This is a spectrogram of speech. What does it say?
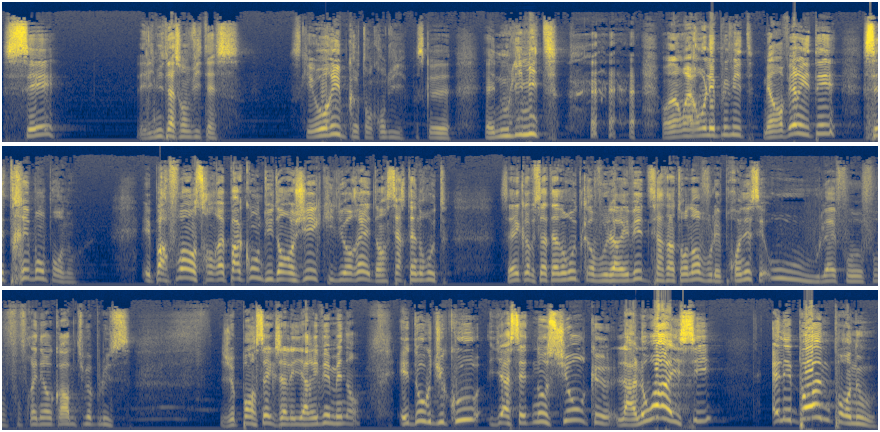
c'est les limitations de vitesse. Ce qui est horrible quand on conduit, parce qu'elles nous limitent. on aimerait rouler plus vite. Mais en vérité, c'est très bon pour nous. Et parfois, on ne se rendrait pas compte du danger qu'il y aurait dans certaines routes. Vous savez, comme certaines routes, quand vous arrivez, certains tournants, vous les prenez, c'est ouh, là, il faut, faut, faut freiner encore un petit peu plus. Je pensais que j'allais y arriver, mais non. Et donc, du coup, il y a cette notion que la loi ici, elle est bonne pour nous.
